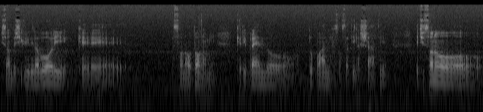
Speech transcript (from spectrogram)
Ci sono dei cicli di lavori che sono autonomi, che riprendo dopo anni che sono stati lasciati e ci sono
